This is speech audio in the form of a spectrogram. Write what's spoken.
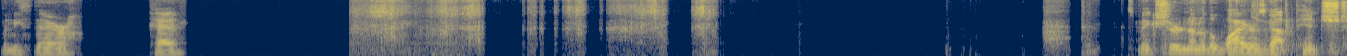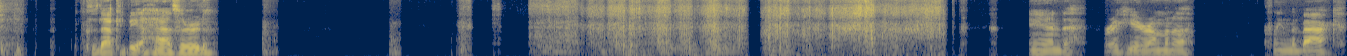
beneath there. Okay. Make sure none of the wires got pinched, because that could be a hazard. And right here, I'm going to clean the back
